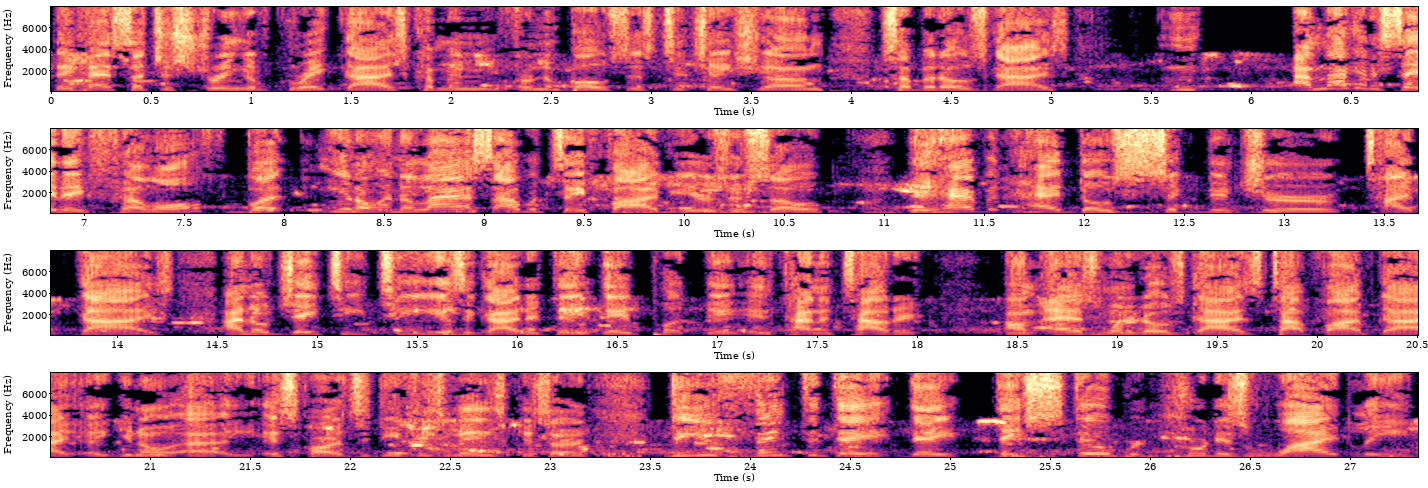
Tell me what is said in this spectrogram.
they've had such a string of great guys coming from the Bosa's to Chase Young, some of those guys. Mm, I'm not going to say they fell off, but you know, in the last, I would say five years or so, they haven't had those signature type guys. I know JTT is a guy that they they put and kind of touted um, as one of those guys, top five guy, uh, you know, uh, as far as the defensive end is concerned. Do you think that they they they still recruit as widely?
